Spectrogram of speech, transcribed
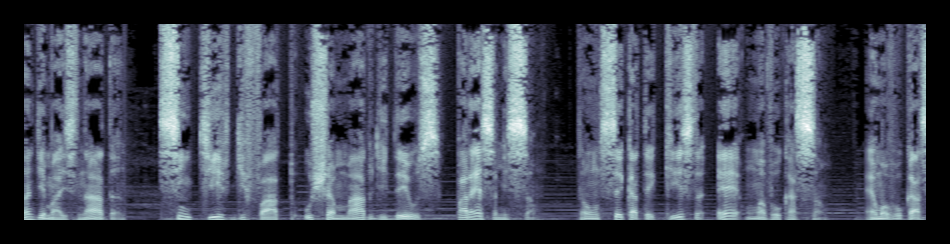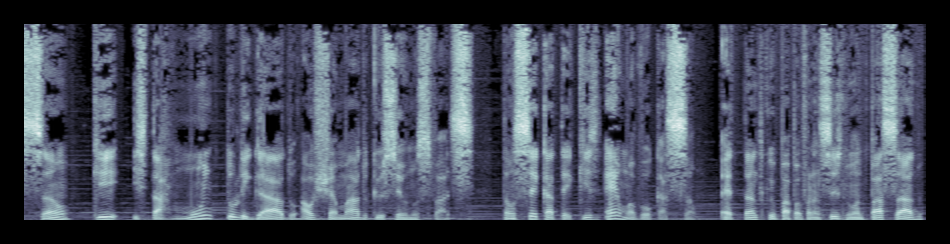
antes de mais nada, sentir de fato o chamado de Deus para essa missão. Então ser catequista é uma vocação. É uma vocação que estar muito ligado ao chamado que o Senhor nos faz. Então, ser catequista é uma vocação. É tanto que o Papa Francisco, no ano passado,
